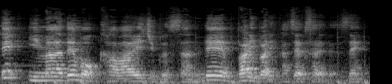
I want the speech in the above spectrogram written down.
で今でも河合塾さんでバリバリ活躍されてですね、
